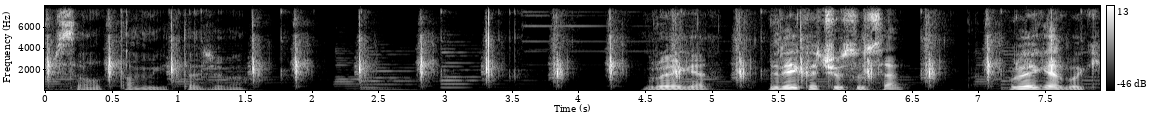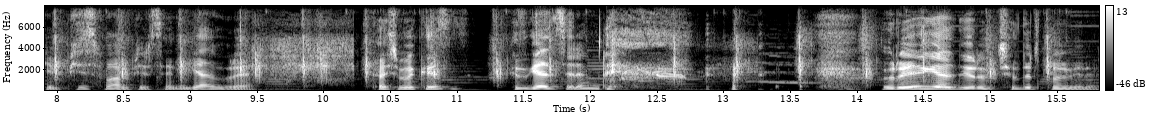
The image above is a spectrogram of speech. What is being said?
Hepsi alttan mı gitti acaba? Buraya gel. Nereye kaçıyorsun sen? Buraya gel bakayım. Pis vampir seni. Gel buraya. Kaçma kız. Kız gelsene buraya. buraya gel diyorum. Çıldırtma beni.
